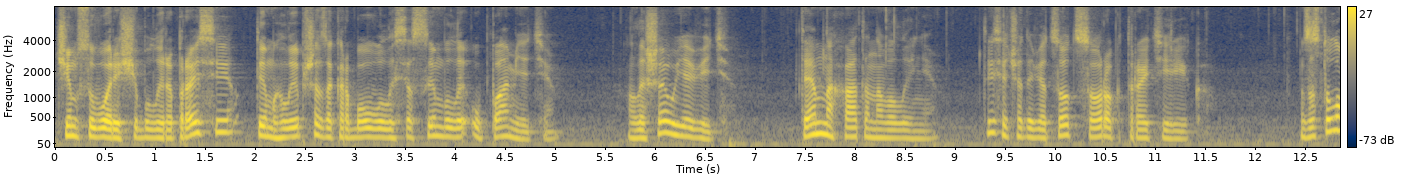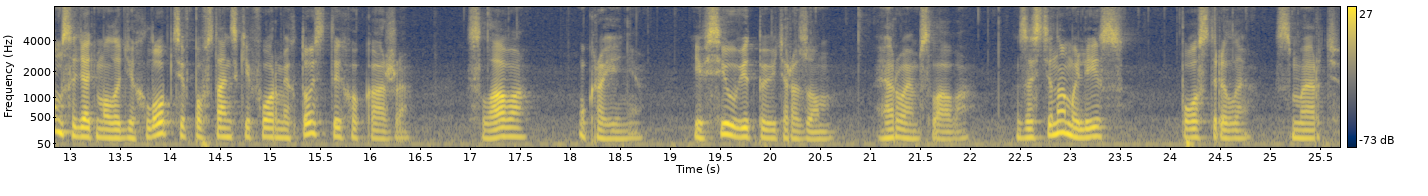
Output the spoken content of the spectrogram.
Чим суворіші були репресії, тим глибше закарбовувалися символи у пам'яті. Лише уявіть, темна хата на Волині, 1943 рік. За столом сидять молоді хлопці в повстанській формі, хтось тихо каже Слава Україні! І всі у відповідь разом Героям слава! За стінами ліс, постріли, смерть.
